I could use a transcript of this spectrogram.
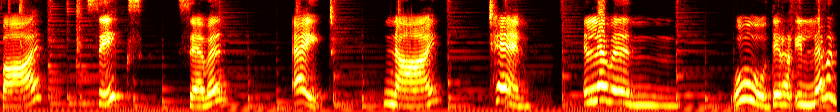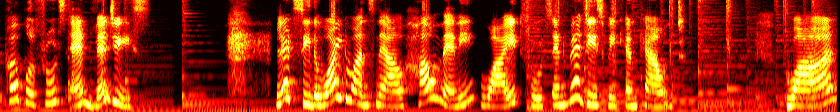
five, six, seven, eight, nine, ten, eleven. Oh, there are 11 purple fruits and veggies. Let's see the white ones now. How many white fruits and veggies we can count? One,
